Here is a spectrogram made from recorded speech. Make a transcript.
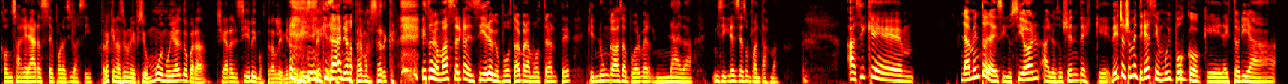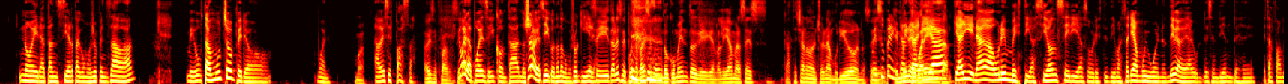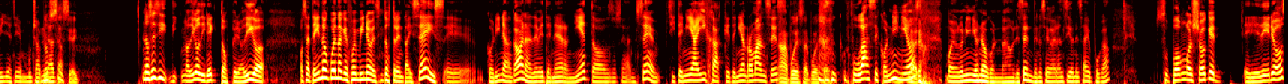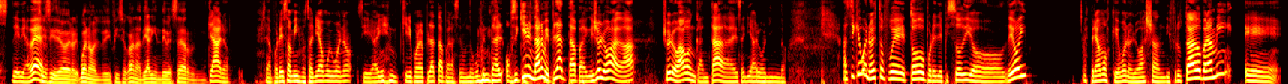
consagrarse, por decirlo así. Tal vez que hacer un edificio muy, muy alto para llegar al cielo y mostrarle, mira lo que hice. claro. Estar más cerca. Esto es lo más cerca del cielo que puedo estar para mostrarte que nunca vas a poder ver nada, ni siquiera si seas un fantasma. Así que mm, lamento la desilusión a los oyentes que, de hecho, yo me enteré hace muy poco que la historia no era tan cierta como yo pensaba. Me gusta mucho, pero bueno, Bueno, a veces pasa. a veces pasa. Sí. Igual la pueden seguir contando. Yo la voy a seguir contando como yo quiera. Sí, tal vez después aparece un documento que, que en realidad Mercedes Castellano de Anchorena murió, no sé. Me súper en encantaría 1940. que alguien haga una investigación seria sobre este tema. Estaría muy bueno. Debe haber descendientes de estas familias, tienen mucha plata. No sé si hay. No sé si, no digo directos, pero digo, o sea, teniendo en cuenta que fue en 1936, eh, Corina Cábana debe tener nietos, o sea, no sé, si tenía hijas que tenían romances Ah, puede ser, puede ser. fugaces con niños, Claro. bueno, con niños no, con adolescentes, no sé qué habrán sido en esa época, supongo yo que herederos debe haber. Sí, sí, debe haber. Bueno, el edificio Cana de alguien debe ser. Claro. O sea, por eso mismo estaría muy bueno si alguien quiere poner plata para hacer un documental. O si quieren darme plata para que yo lo haga, yo lo hago encantada, eh, sería algo lindo. Así que bueno, esto fue todo por el episodio de hoy. Esperamos que bueno lo hayan disfrutado. Para mí, eh,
